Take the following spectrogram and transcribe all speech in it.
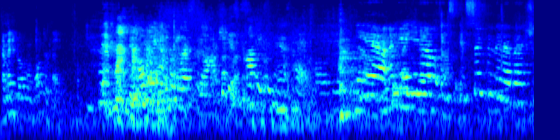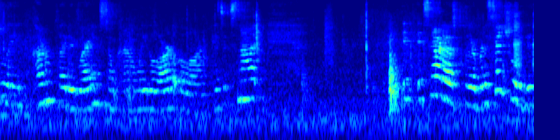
How many don't want to think? I'll wait for the rest of the option. It's copies in your head. Yeah, I mean, you know, it's, it's something that I've actually contemplated writing some kind of legal article on, because it's not, it, it's not as clear, but essentially, the,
